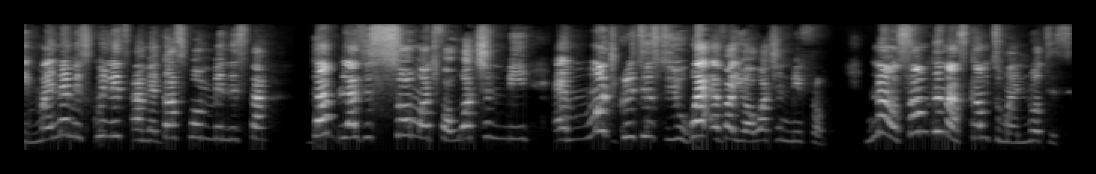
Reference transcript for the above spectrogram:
Hi, my name is Queenlit. I'm a gospel minister. God bless you so much for watching me and much greetings to you wherever you are watching me from. Now, something has come to my notice.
